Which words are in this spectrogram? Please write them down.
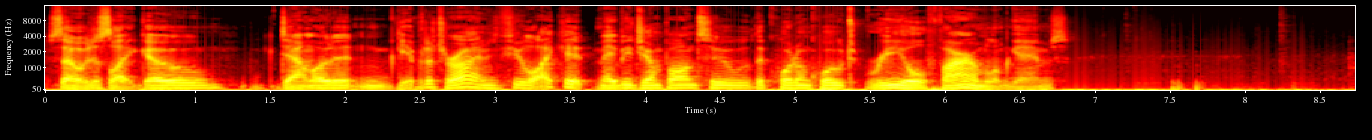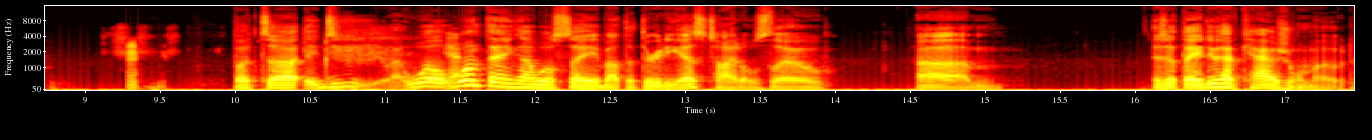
So just like go download it and give it a try. And if you like it, maybe jump onto the quote unquote real Fire Emblem games. but uh, do you, well, yeah. one thing I will say about the 3DS titles though, um, is that they do have casual mode.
